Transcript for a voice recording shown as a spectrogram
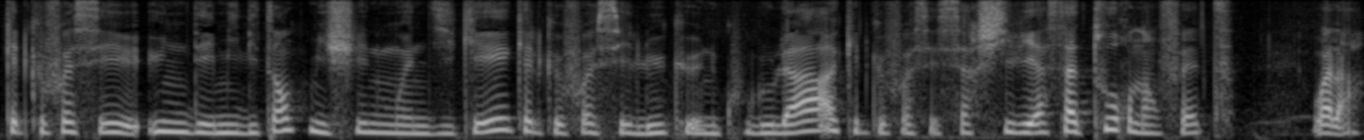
Quelquefois, c'est une des militantes, Micheline Mwendike. Quelquefois, c'est Luc Nkulula. Quelquefois, c'est Serge Chivia. Ça tourne, en fait. Voilà.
